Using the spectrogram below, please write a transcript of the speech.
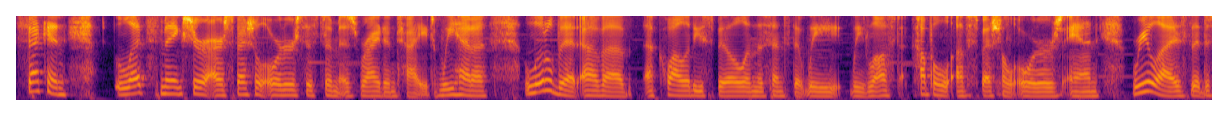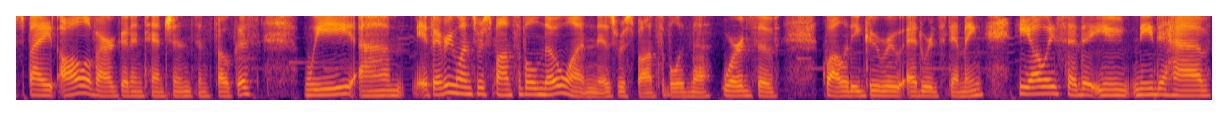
Second, let's make sure our special order system is right and tight. We had a little bit of a, a, quality spill in the sense that we we lost a couple of special orders and realized that despite all of our good intentions and focus, we um, if everyone's responsible, no one is responsible. In the words of quality guru Edwards Deming, he always said that you need to have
